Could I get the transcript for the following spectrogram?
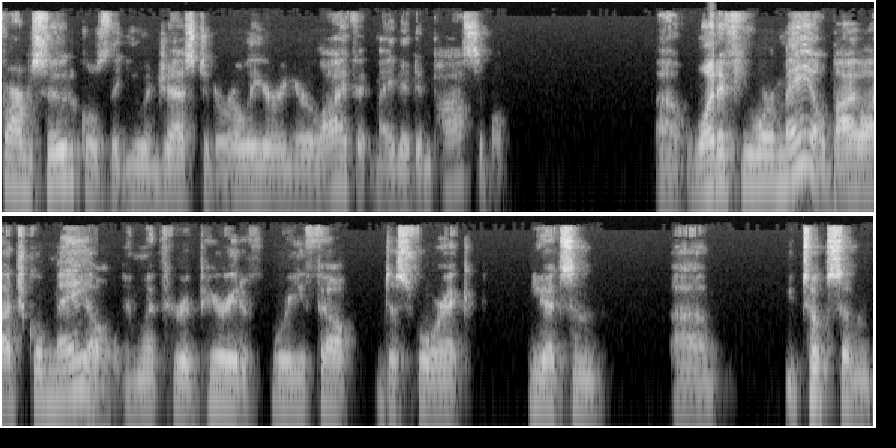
pharmaceuticals that you ingested earlier in your life, it made it impossible? Uh, what if you were male, biological male, and went through a period of where you felt dysphoric? You had some uh, you took some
